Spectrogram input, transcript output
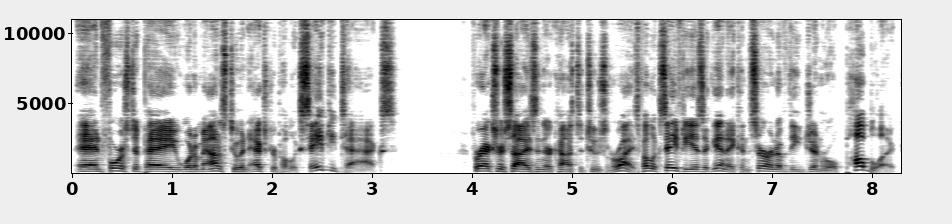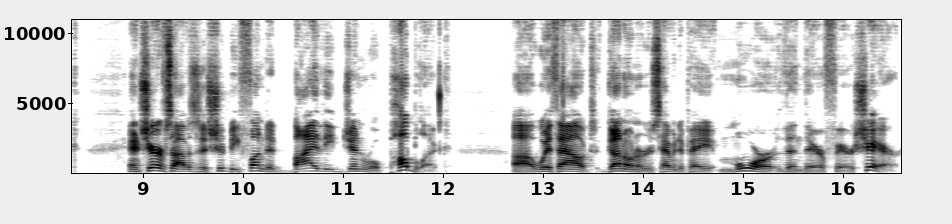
and forced to pay what amounts to an extra public safety tax for exercising their constitutional rights. Public safety is again a concern of the general public, and sheriff's offices should be funded by the general public uh, without gun owners having to pay more than their fair share.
